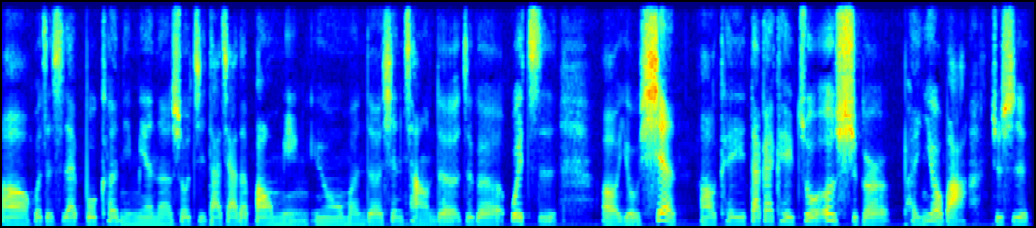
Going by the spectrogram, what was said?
呃，或者是在播客里面呢收集大家的报名，因为我们的现场的这个位置呃有限，呃，可以大概可以做二十个朋友吧，就是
